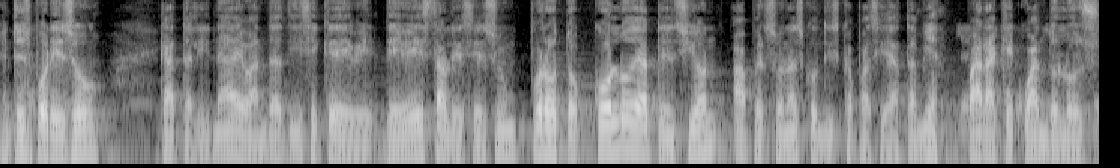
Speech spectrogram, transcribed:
Entonces por eso Catalina de Bandas dice que debe, debe, establecerse un protocolo de atención a personas con discapacidad también, para que cuando los,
